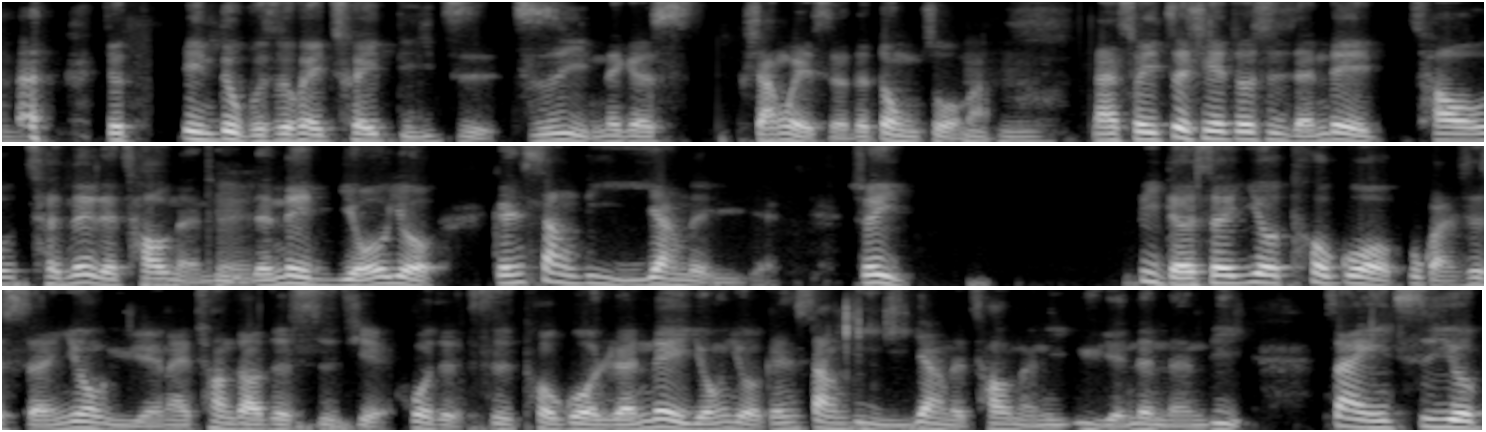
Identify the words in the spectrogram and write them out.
就印度不是会吹笛子指引那个响尾蛇的动作嘛？嗯、那所以这些都是人类超人类的超能力，人类拥有跟上帝一样的语言。所以毕德生又透过不管是神用语言来创造这世界，或者是透过人类拥有跟上帝一样的超能力语言的能力，再一次又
